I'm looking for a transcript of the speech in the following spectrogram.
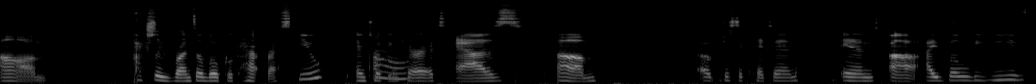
um, actually runs a local cat rescue and took in Carrots as um, uh, just a kitten, and uh, I believe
